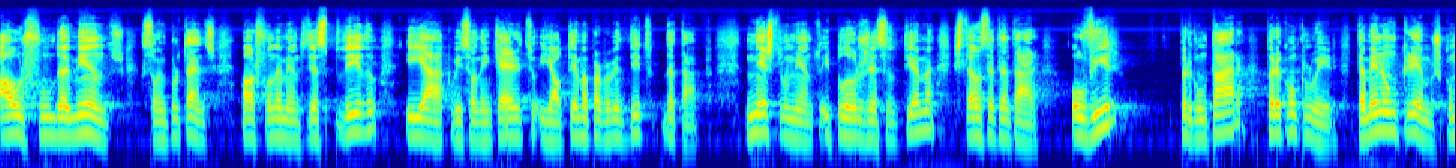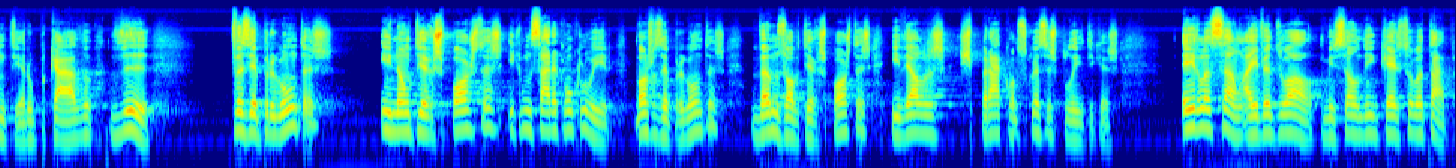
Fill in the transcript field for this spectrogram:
aos fundamentos, que são importantes, aos fundamentos desse pedido e à comissão de inquérito e ao tema propriamente dito da TAP. Neste momento, e pela urgência do tema, estamos a tentar ouvir, perguntar para concluir. Também não queremos cometer o pecado de fazer perguntas e não ter respostas e começar a concluir. Vamos fazer perguntas, vamos obter respostas e delas esperar consequências políticas. Em relação à eventual comissão de inquérito sobre a TAP,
